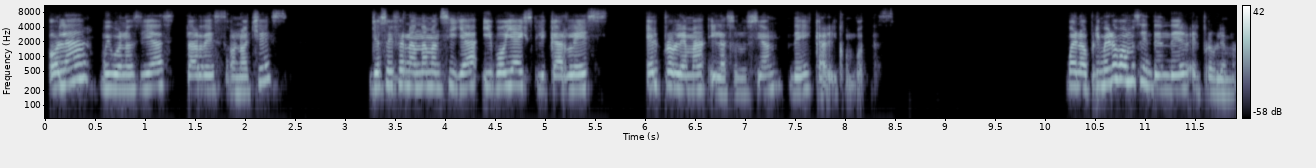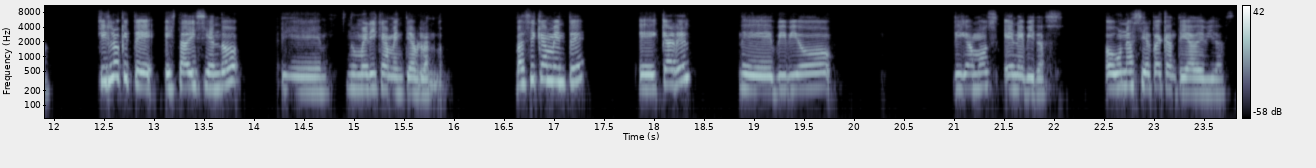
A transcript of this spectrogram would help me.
Hola, muy buenos días, tardes o noches. Yo soy Fernanda Mancilla y voy a explicarles el problema y la solución de Karel con botas. Bueno, primero vamos a entender el problema. ¿Qué es lo que te está diciendo eh, numéricamente hablando? Básicamente, eh, Karel eh, vivió, digamos, N vidas o una cierta cantidad de vidas.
